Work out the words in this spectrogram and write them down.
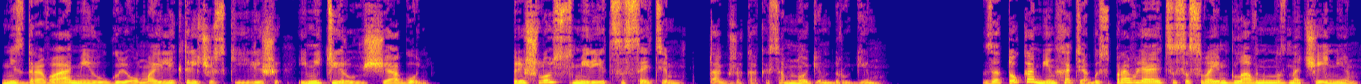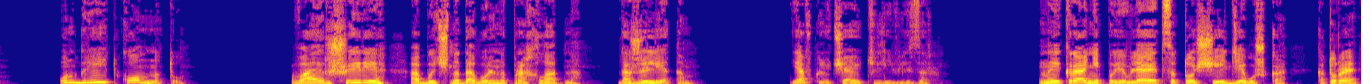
не с дровами и углем, а электрический, лишь имитирующий огонь. Пришлось смириться с этим, так же, как и со многим другим. Зато камин хотя бы справляется со своим главным назначением. Он греет комнату. В Айршире обычно довольно прохладно, даже летом. Я включаю телевизор. На экране появляется тощая девушка, которая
